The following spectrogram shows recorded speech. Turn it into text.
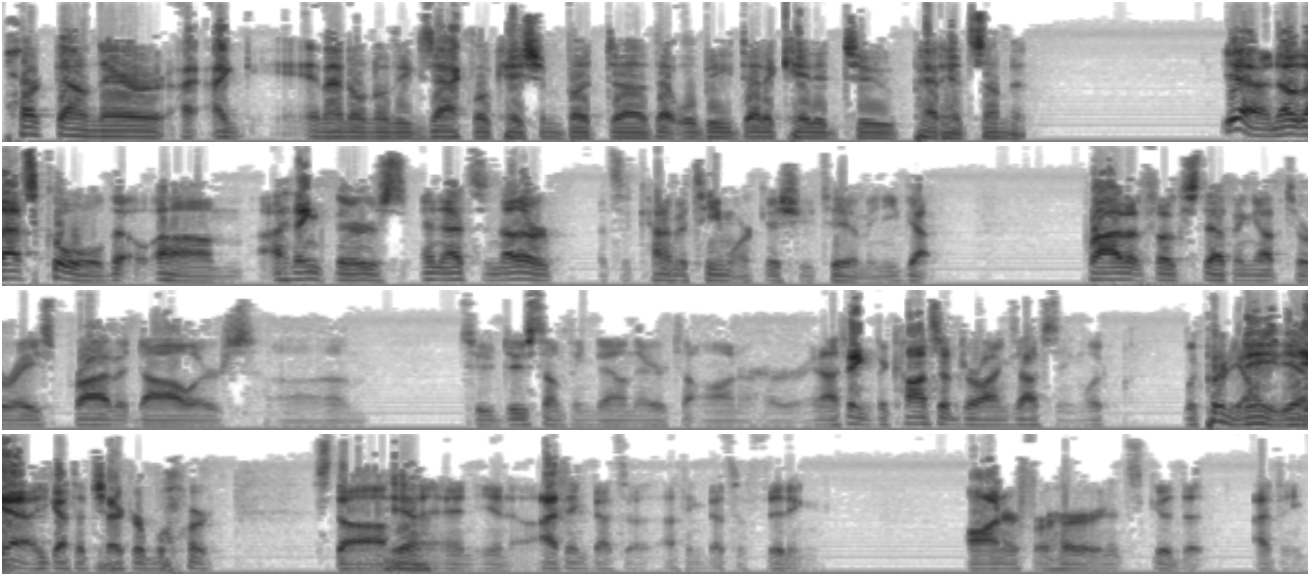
park down there, I, I, and I don't know the exact location, but uh, that will be dedicated to Pat Head Summitt. Yeah, no, that's cool. Um, I think there's, and that's another, that's a kind of a teamwork issue too. I mean, you've got private folks stepping up to raise private dollars um, to do something down there to honor her. And I think the concept drawings I've seen look look pretty, pretty neat, awesome. yeah. yeah, you got the checkerboard stuff, Yeah. and, and you know, I think that's a I think that's a fitting honor for her, and it's good that I think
